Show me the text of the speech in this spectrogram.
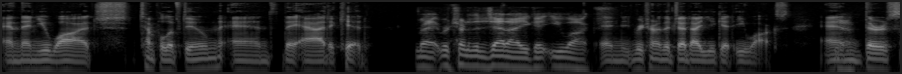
And then you watch Temple of Doom, and they add a kid. Right, Return of the Jedi, you get Ewoks. And Return of the Jedi, you get Ewoks. And Yeah. there's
